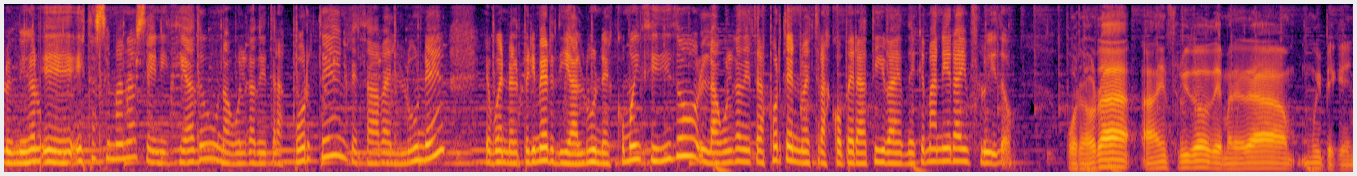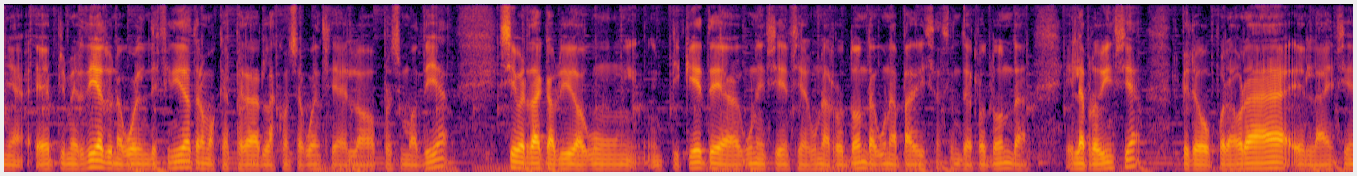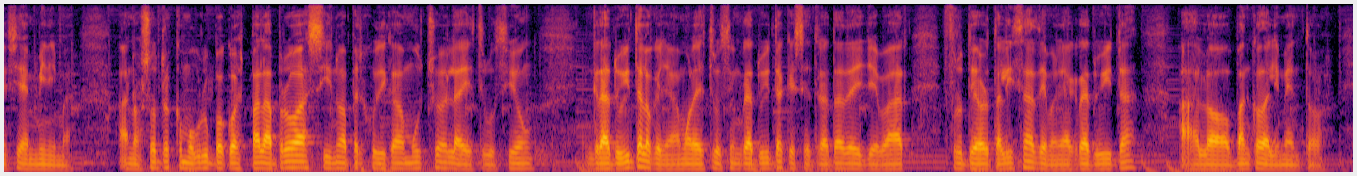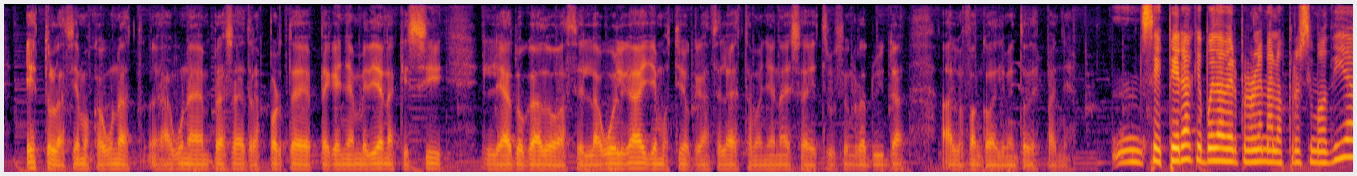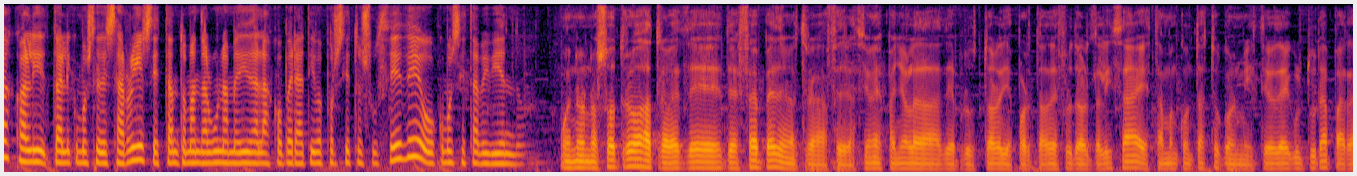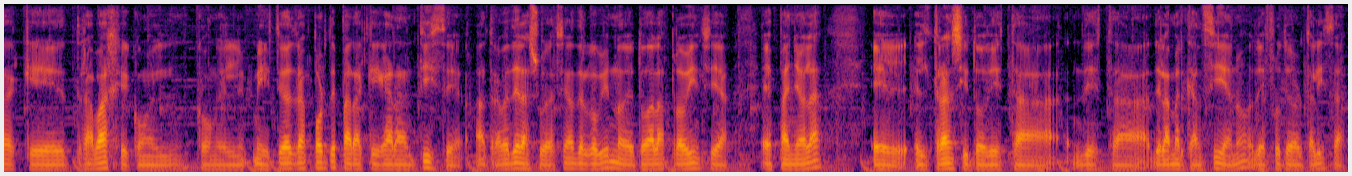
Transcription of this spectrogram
Luis Miguel, eh, esta semana se ha iniciado una huelga de transporte, empezaba el lunes, eh, bueno, el primer día, lunes. ¿Cómo ha incidido la huelga de transporte en nuestras cooperativas? ¿De qué manera ha influido? Por ahora ha influido de manera muy pequeña. El primer día de una huelga indefinida tenemos que esperar las consecuencias en los próximos días. Si es verdad que ha habido algún piquete, alguna incidencia, alguna rotonda, alguna paralización de rotonda en la provincia, pero por ahora eh, la incidencia es mínima a nosotros como grupo Coespala Proa sí nos ha perjudicado mucho en la distribución gratuita, lo que llamamos la distribución gratuita, que se trata de llevar frutas y hortalizas de manera gratuita a los bancos de alimentos. Esto lo hacíamos con algunas, empresas de transporte pequeñas, medianas, que sí le ha tocado hacer la huelga y hemos tenido que cancelar esta mañana esa distribución gratuita a los bancos de alimentos de España. Mm, ¿Se espera que pueda haber problemas los próximos días, tal y, como se desarrolle? ¿Se están tomando alguna medida las cooperativas por si esto sucede o cómo se está viviendo? Bueno, nosotros a través de, FEPE, de nuestra Federación Española de Productores y Exportadores de Fruta y Hortalizas, estamos en contacto con el Ministerio de Agricultura para que trabaje con el, con el Ministerio de Transporte para que garantice a través de las subvenciones del Gobierno de todas las provincias españolas el, tránsito de, esta, de, esta, de la mercancía ¿no? de fruta y hortalizas.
